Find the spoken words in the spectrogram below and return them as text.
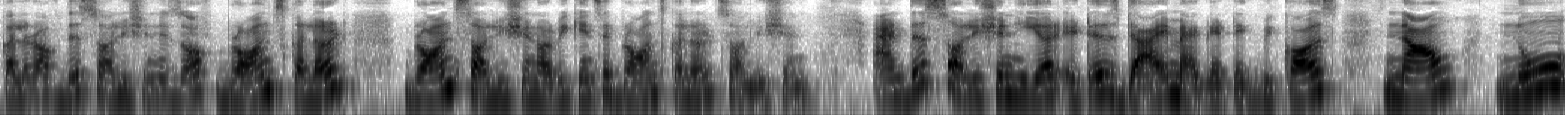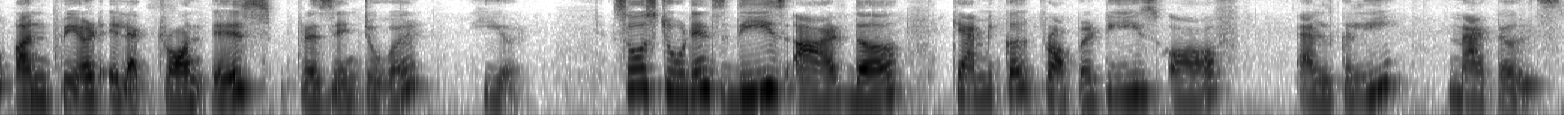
color of this solution is of bronze colored bronze solution or we can say bronze colored solution. And this solution here it is diamagnetic because now no unpaired electron is present over here. So students these are the chemical properties of alkali metals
